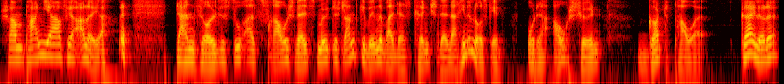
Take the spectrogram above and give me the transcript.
Champagner für alle, ja. Dann solltest du als Frau schnellstmöglich Land gewinnen, weil das könnte schnell nach hinten losgehen. Oder auch schön, Godpower. Geil, oder?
